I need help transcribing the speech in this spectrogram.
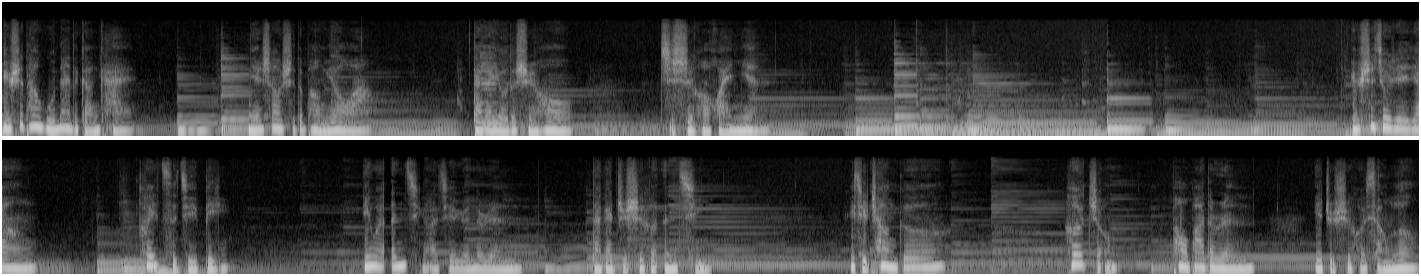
于是他无奈的感慨：年少时的朋友啊。大概有的时候，只适合怀念。于是就这样推此即彼。因为恩情而结缘的人，大概只适合恩情。一起唱歌、喝酒、泡吧的人，也只适合享乐。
